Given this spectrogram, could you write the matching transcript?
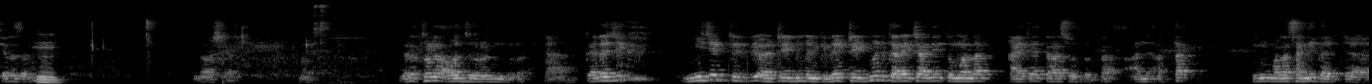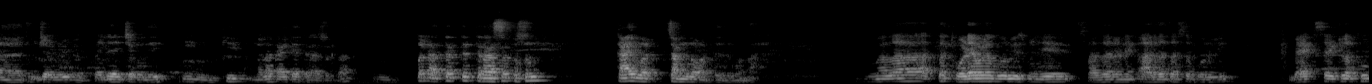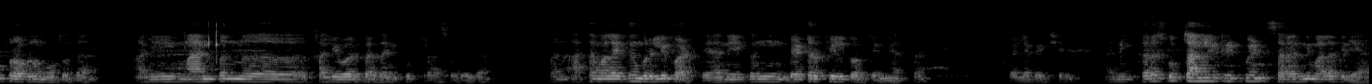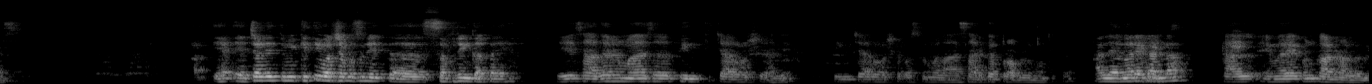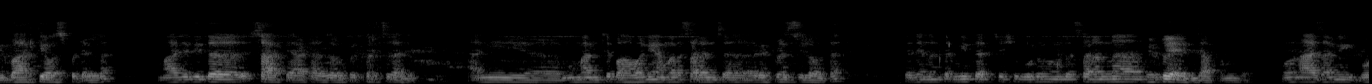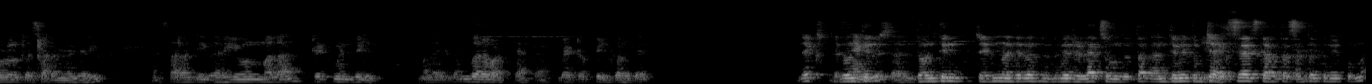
केलं सर हम्म. नमस्कार जरा थोडं आवाज जोराने बोला. कदाचित मी जे ट्रीटमेंट केले ट्रीटमेंट करायच्या आधी तुम्हाला काय काय त्रास होत होता आणि आता तुम्ही मला सांगितलं तुमच्या पहिल्या याच्यामध्ये. की मला काय काय त्रास होता. पण आता त्या त्रासापासून काय वाट चांगलं वाटतं तुम्हाला मला आता थोड्या वेळापूर्वीच म्हणजे साधारण एक अर्धा तासापूर्वी बॅक साईडला खूप प्रॉब्लेम होत होता आणि मान पण खाली वर करताना खूप त्रास होत होता. पण आता मला एकदम रिलीफ वाटते आणि एकदम बेटर फील करतोय मी आता पहिल्यापेक्षा. आणि खरंच खूप चांगली ट्रीटमेंट सरांनी मला दिली आज. या- याच्याआधी तुम्ही किती वर्षापासून सफरिंग करताय? हे साधारण माझं तीन ते चार वर्ष झाले. तीन चार वर्षापासून मला सारखा प्रॉब्लेम होत होता. काल एम आर आय काढला? काल एम आर आय पण काढून आलो मी भारती हॉस्पिटलला माझे तिथं सहा ते आठ हजार रुपये खर्च झाले. आणि मग आमच्या भावाने आम्हाला सरांचा रेफरन्स दिला होता. त्याच्यानंतर मी त्याच्याशी बोलून म्हणलं सरांना भेटूया एकदा आपण उद्या. म्हणून आज आम्ही बोलवलं सरांना घरी. सरांनी घरी येऊन मला ट्रीटमेंट दिली. मला एकदम बरं वाटतंय आता. बेटर फील करतोय. नेक्स्ट दोन तीन. दोन तीन ट्रीटमेंट दिलं तर तुम्ही रिलॅक्स होऊन जातात. आणि तुम्ही Yes. एक्सरसाइज करत असाल तर तुम्ही पूर्ण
